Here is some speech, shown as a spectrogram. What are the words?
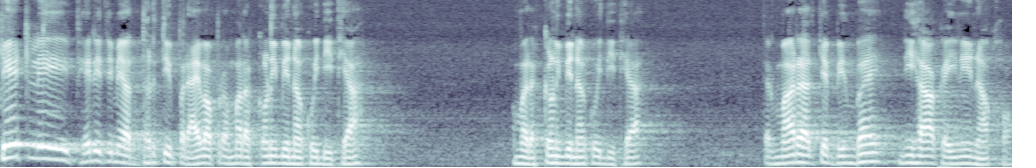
કેટલી ફેરી તમે આ ધરતી પર આવ્યા પર અમારા કણબીના કોઈ દી થયા? અમારા કણબીના કોઈ દી થયા? ત્યારે મહારાજ કે, ભીમભાઈ નિહા કઈ નહીં નાખો.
